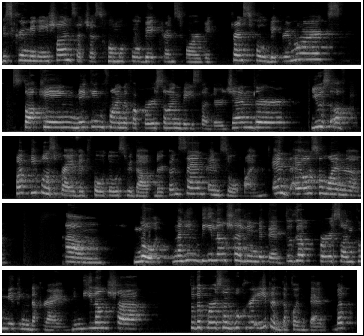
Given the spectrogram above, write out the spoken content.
discrimination such as homophobic, transphobic, transphobic remarks, stalking, making fun of a person based on their gender, use of people's private photos without their consent, and so on. And I also want to um, note na hindi lang siya limited to the person committing the crime. Hindi lang siya to the person who created the content, but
